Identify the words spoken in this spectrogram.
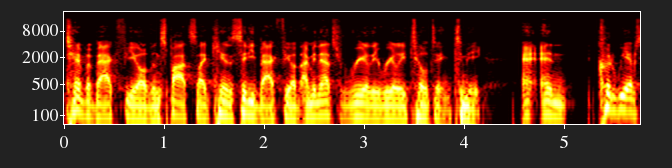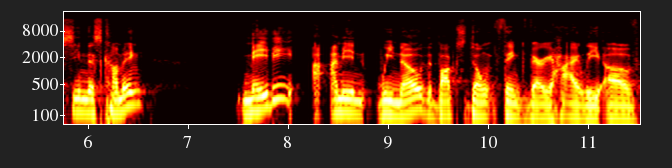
Tampa backfield and spots like Kansas City backfield, I mean, that's really, really tilting to me. And, and could we have seen this coming? Maybe. I mean, we know the Bucs don't think very highly of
